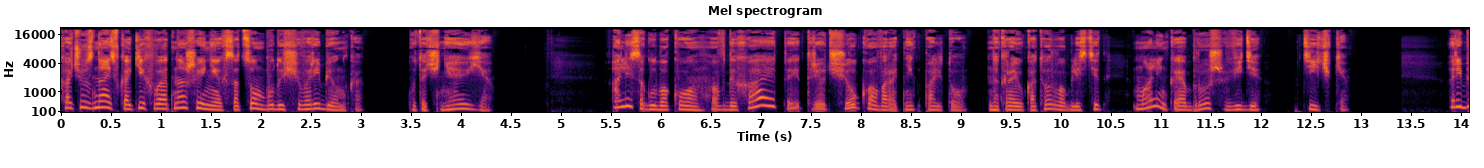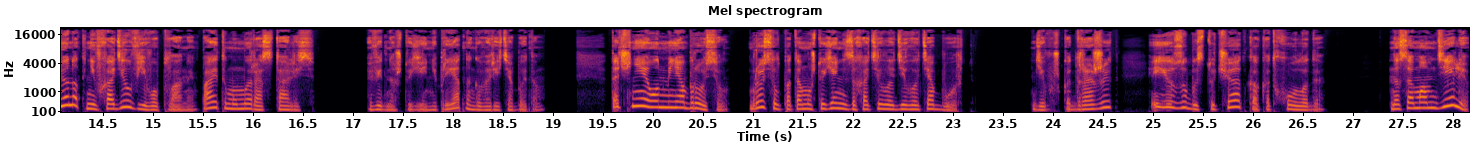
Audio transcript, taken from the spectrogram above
«Хочу знать, в каких вы отношениях с отцом будущего ребенка», уточняю я. Алиса глубоко вдыхает и трет щеку о воротник пальто, на краю которого блестит маленькая брошь в виде птички. Ребенок не входил в его планы, поэтому мы расстались. Видно, что ей неприятно говорить об этом. Точнее, он меня бросил. Бросил, потому что я не захотела делать аборт. Девушка дрожит, ее зубы стучат, как от холода. На самом деле,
